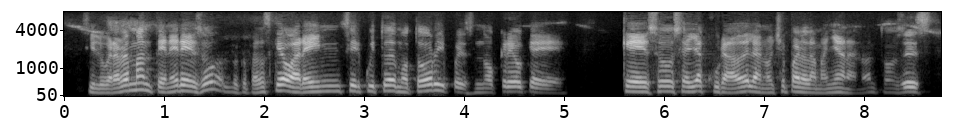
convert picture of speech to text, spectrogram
si lograran mantener eso, lo que pasa es que Bahrein circuito de motor y pues no creo que, que eso se haya curado de la noche para la mañana, ¿no? Entonces,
